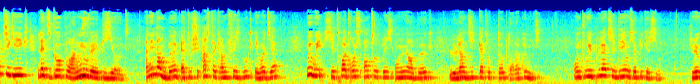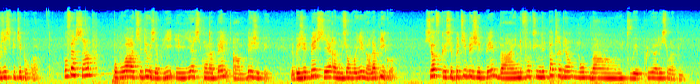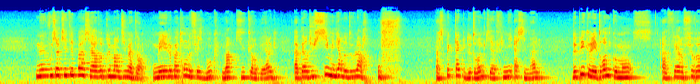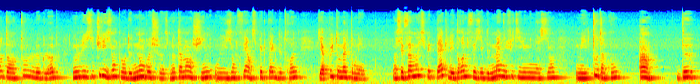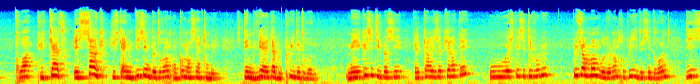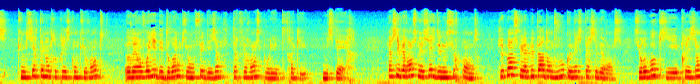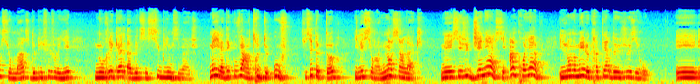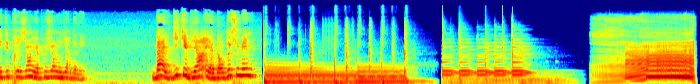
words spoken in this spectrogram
les petits geeks, let's go pour un nouvel épisode. Un énorme bug a touché Instagram, Facebook et WhatsApp. Oui oui, ces trois grosses entreprises ont eu un bug le lundi 4 octobre dans l'après-midi. On ne pouvait plus accéder aux applications. Je vais vous expliquer pourquoi. Pour faire simple, pour pouvoir accéder aux applis, il y a ce qu'on appelle un BGP. Le BGP sert à nous envoyer vers l'appli quoi. Sauf que ce petit BGP, ben, il ne fonctionnait pas très bien, donc ben, on ne pouvait plus aller sur l'appli. Ne vous inquiétez pas, ça a repris mardi matin. Mais le patron de Facebook, Mark Zuckerberg, a perdu 6 milliards de dollars. Ouf Un spectacle de drones qui a fini assez mal. Depuis que les drones commencent à faire fureur dans tout le globe, nous les utilisions pour de nombreuses choses, notamment en Chine, où ils ont fait un spectacle de drones qui a plutôt mal tourné. Dans ce fameux spectacle, les drones faisaient de magnifiques illuminations, mais tout d'un coup, 1, 2, 3, puis 4 et 5, jusqu'à une dizaine de drones ont commencé à tomber. C'était une véritable pluie de drones. Mais que s'est-il passé? Quelqu'un les a piratés? Ou est-ce que c'était voulu Plusieurs membres de l'entreprise de ces drones disent qu'une certaine entreprise concurrente aurait envoyé des drones qui ont fait des interférences pour les détraquer. Mystère. Persévérance ne cesse de nous surprendre. Je pense que la plupart d'entre vous connaissent Persévérance. Ce robot qui est présent sur Mars depuis février nous régale avec ses sublimes images. Mais il a découvert un truc de ouf. Ce 7 octobre, il est sur un ancien lac. Mais c'est juste génial, c'est incroyable. Ils l'ont nommé le cratère de Jeu Zéro et était présent il y a plusieurs milliards d'années. Bye, geekez bien et à dans deux semaines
